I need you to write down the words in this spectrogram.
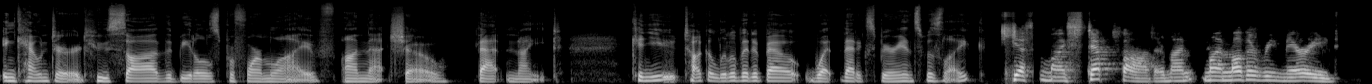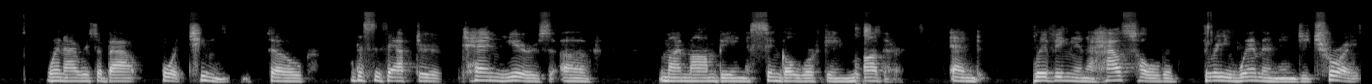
encountered who saw the Beatles perform live on that show that night. Can you talk a little bit about what that experience was like? Yes, my stepfather, my my mother remarried when I was about 14. So this is after 10 years of my mom being a single working mother and living in a household of three women in Detroit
